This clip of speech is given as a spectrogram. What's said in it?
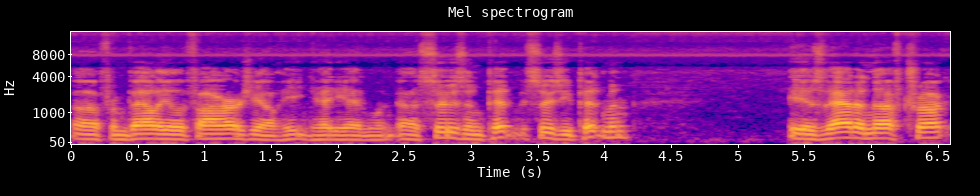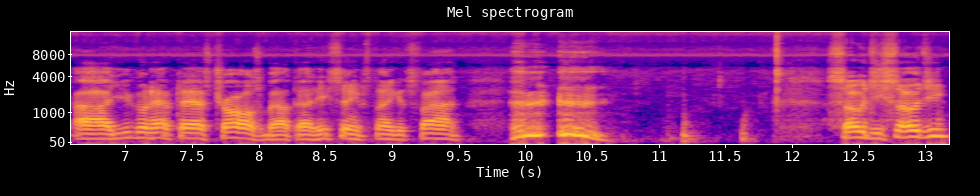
uh, from Valley of the Fires. Yeah, he had, he had one. Uh, Susan Pitt, Susie Pittman. Is that enough truck? Uh, you're going to have to ask Charles about that. He seems to think it's fine. Soji Soji,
